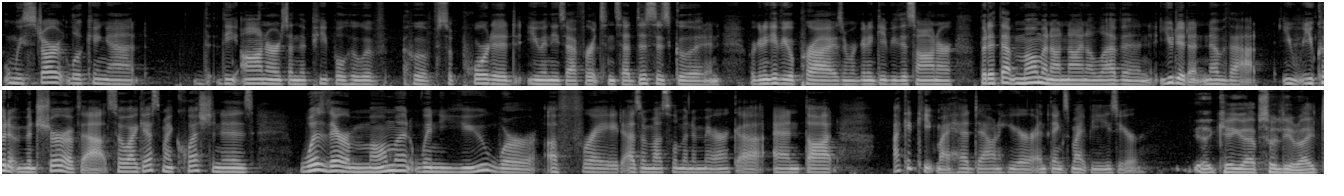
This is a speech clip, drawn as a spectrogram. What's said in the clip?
when we start looking at the honors and the people who have who have supported you in these efforts and said this is good and we're going to give you a prize and we're going to give you this honor. But at that moment on 9/11 you didn't know that. You you couldn't have been sure of that. So i guess my question is was there a moment when you were afraid as a Muslim in America and thought, I could keep my head down here and things might be easier? Okay, you're absolutely right.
